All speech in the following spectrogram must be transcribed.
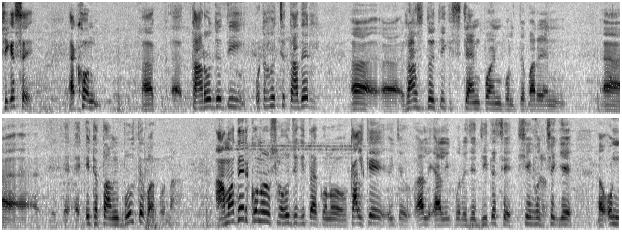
ঠিক আছে? এখন কারও যদি ওটা হচ্ছে তাদের রাজনৈতিক স্ট্যান্ড পয়েন্ট বলতে পারেন এটা তো আমি বলতে পারব না। আমাদের কোনো সহযোগিতা কোনো কালকে ওই যে আলি আলিপুরে যে জিতেছে সে হচ্ছে গিয়ে অন্য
